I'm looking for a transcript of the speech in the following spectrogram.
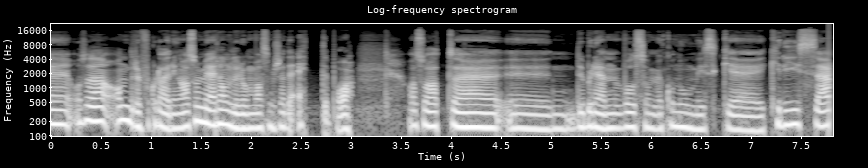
Eh, og så er det andre forklaringer som mer handler om hva som skjedde etterpå. Altså at eh, det ble en voldsom økonomisk eh, krise.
